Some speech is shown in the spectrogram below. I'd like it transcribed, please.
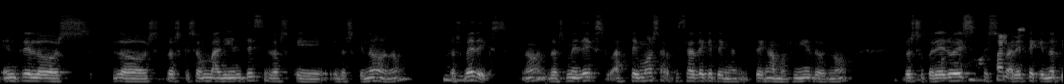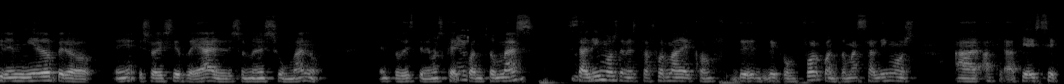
Entre los, los, los, que son valientes y los que, y los que no, ¿no? Los medics, ¿no? Los medics lo hacemos a pesar de que tengamos miedos, ¿no? Los superhéroes pues parece que no tienen miedo, pero ¿eh? eso es irreal, eso no es humano. Entonces tenemos que, cuanto más salimos de nuestra forma de, de, confort, cuanto más salimos hacia, hacia, ese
